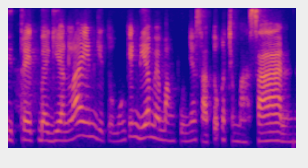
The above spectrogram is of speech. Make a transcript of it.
di trade bagian lain gitu. Mungkin dia memang punya satu kecemasan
